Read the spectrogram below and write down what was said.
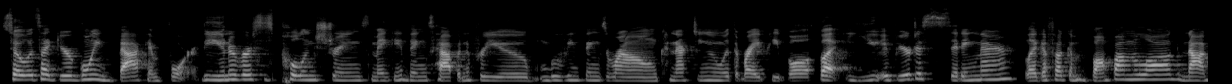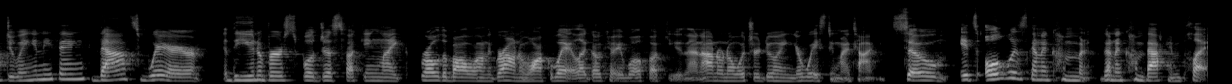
So it's like you're going back and forth. The universe is pulling strings, making things happen for you, moving things around, connecting you with the right people. But you if you're just sitting there like a fucking bump on the log, not doing anything, that's where the universe will just fucking like throw the ball on the ground and walk away like okay well fuck you then. I don't know what you're doing. You're wasting my time. So it's always gonna come gonna come back and play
